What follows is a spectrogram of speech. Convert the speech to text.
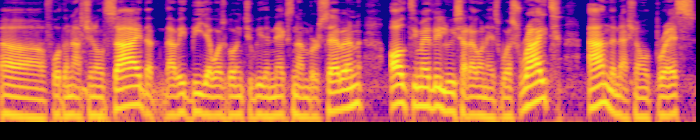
Uh, for the national side, that David Villa was going to be the next number seven. Ultimately, Luis Aragonés was right, and the national press,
